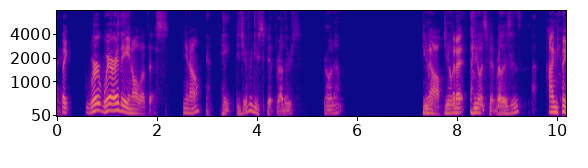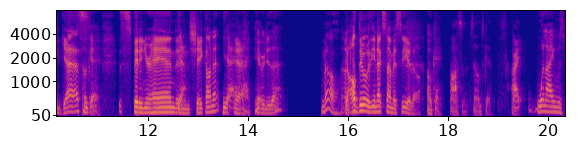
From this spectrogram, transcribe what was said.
Right. Like, where, where are they in all of this? You know? Yeah. Hey, did you ever do Spit Brothers growing up? You no. know, do you know, but what, I, you know what Spit Brothers is? I'm going to guess. Okay. Spit in your hand Yeah. and shake on it. Yeah. Yeah. You ever do that? No. Okay. I'll do it with you next time I see you, though. Okay. Awesome. Sounds good. All right. When I was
